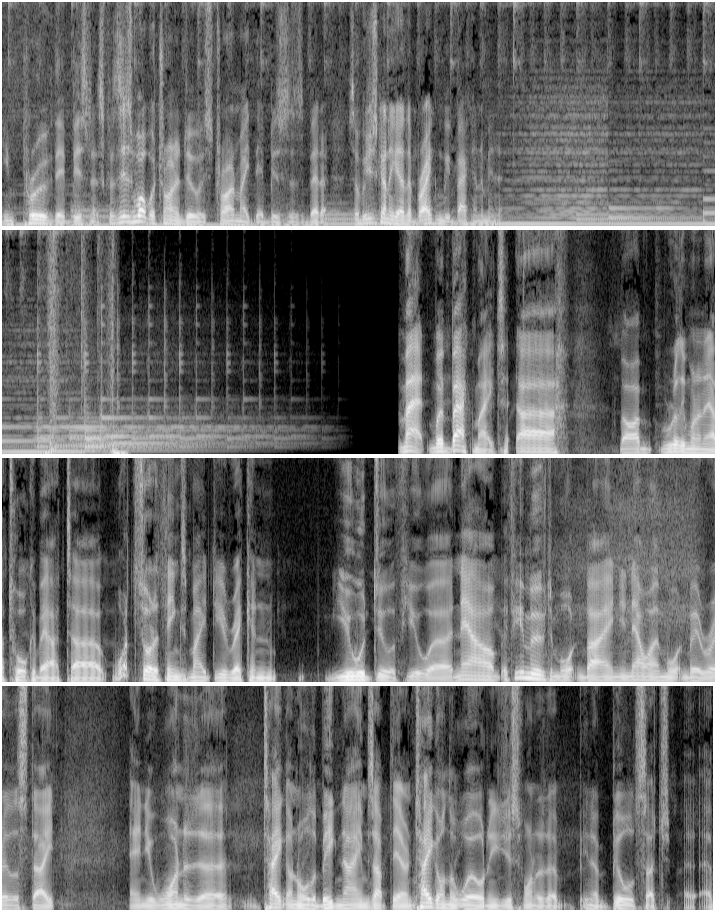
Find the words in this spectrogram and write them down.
improve their business. Because this is what we're trying to do: is try and make their business better. So we're just going to go to the break and be back in a minute. Matt, we're back, mate. Uh, I really want to now talk about uh, what sort of things, mate, do you reckon you would do if you were now, if you moved to Moreton Bay and you now own Moreton Bay Real Estate and you wanted to take on all the big names up there and take on the world and you just wanted to, you know, build such a, a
